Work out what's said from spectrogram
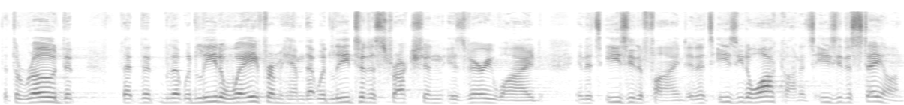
That the road that that, that, that would lead away from him, that would lead to destruction, is very wide and it's easy to find and it's easy to walk on, it's easy to stay on.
